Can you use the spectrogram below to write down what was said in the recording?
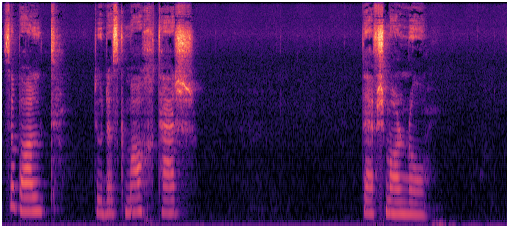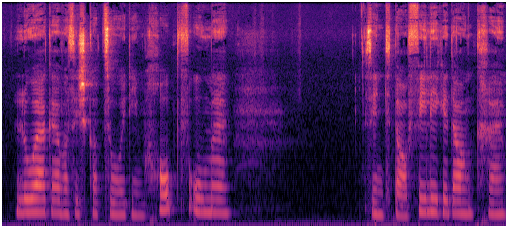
Sobald du das gemacht hast, darfst du mal noch schauen, was ist gerade so in deinem Kopf um. Sind da viele Gedanken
